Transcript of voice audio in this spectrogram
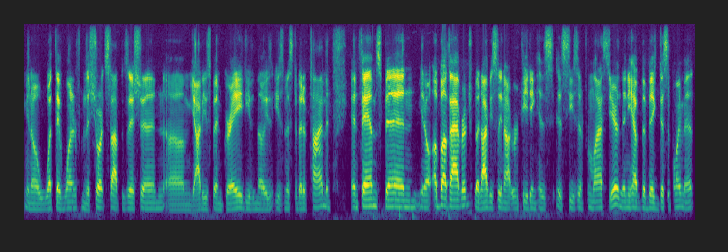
you know, what they've wanted from the shortstop position. Um, Yadi's been great, even though he's, he's, missed a bit of time, and and Pham's been, you know, above average, but obviously not repeating his his season from last year. And then you have the big disappointment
